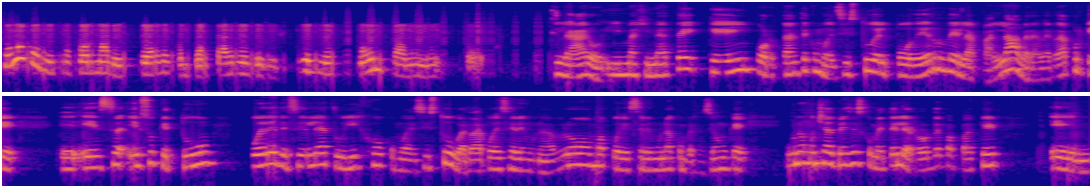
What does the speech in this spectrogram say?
toda nuestra forma de ser, de comportarnos, de vestir, nos cuenta una historia. Claro, imagínate qué importante, como decís tú, el poder de la palabra, ¿verdad? Porque eh, es eso que tú puedes decirle a tu hijo, como decís tú, ¿verdad? Puede ser en una broma, puede ser en una conversación que uno muchas veces comete el error de papá que eh,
